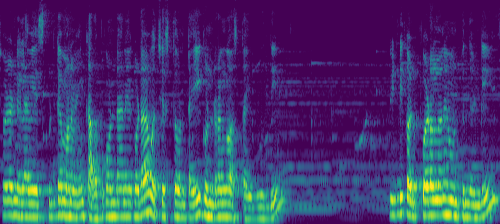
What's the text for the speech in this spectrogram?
చూడండి ఇలా వేసుకుంటే మనం ఏం కదపకుండానే కూడా వచ్చేస్తూ ఉంటాయి. గుండ్రంగా వస్తాయి బూంది. పిండి కలుపుకోవడంలోనే ఉంటుందండి.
